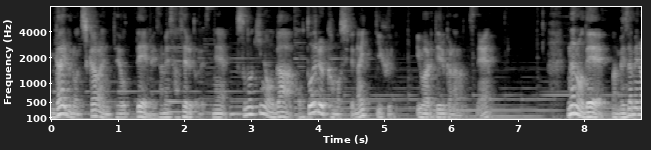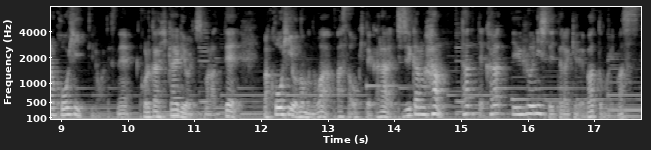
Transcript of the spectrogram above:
外部の力に頼って目覚めさせるとですねその機能が衰えるかもしれないっていうふうに言われているからなんですねなので、まあ、目覚めのコーヒーっていうのはですねこれから控えるようにしてもらって、まあ、コーヒーを飲むのは朝起きてから1時間半経ってからっていうふうにしていただければと思います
